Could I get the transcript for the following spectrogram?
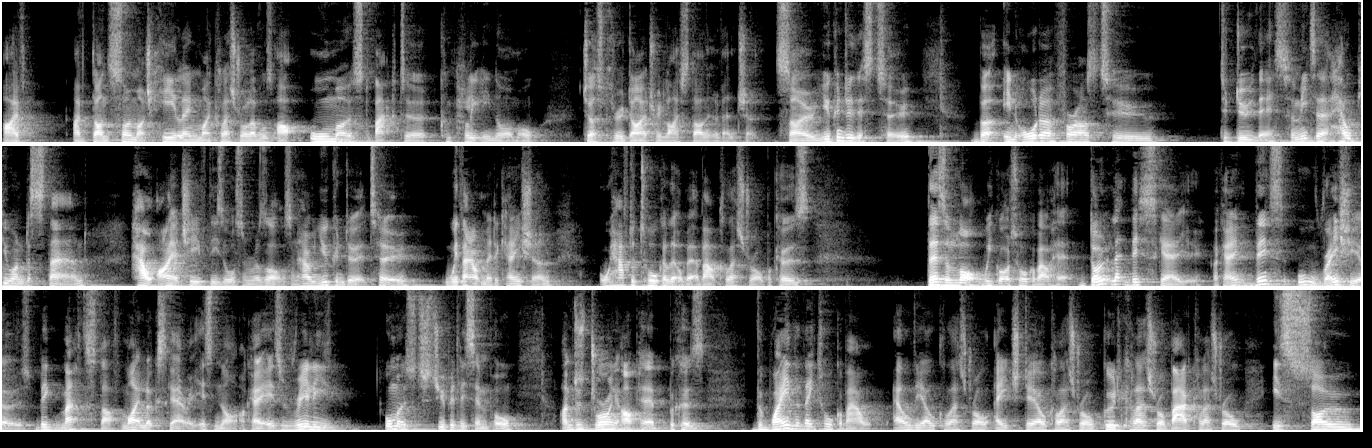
I've I've done so much healing. My cholesterol levels are almost back to completely normal just through dietary lifestyle intervention. So you can do this too. But in order for us to, to do this, for me to help you understand how I achieved these awesome results and how you can do it too, without medication, we have to talk a little bit about cholesterol because there's a lot we've got to talk about here. Don't let this scare you, okay? This, all ratios, big math stuff might look scary. It's not, okay? It's really almost stupidly simple. I'm just drawing it up here because the way that they talk about LDL cholesterol, HDL cholesterol, good cholesterol, bad cholesterol is so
